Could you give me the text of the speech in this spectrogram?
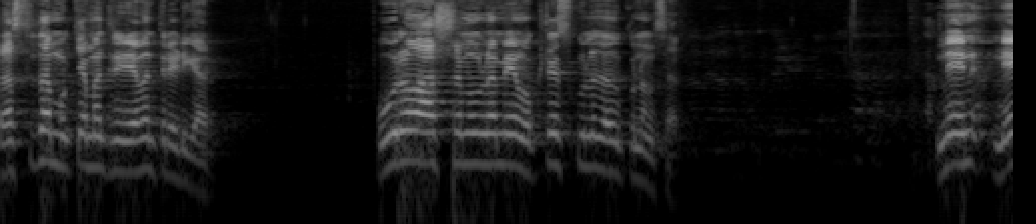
ప్రస్తుత ముఖ్యమంత్రి రేవంత్ రెడ్డి గారు. పూర్వ ఆశ్రమంలో మేము ఒకటే స్కూల్లో చదువుకున్నాం సార్. నేను నేను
